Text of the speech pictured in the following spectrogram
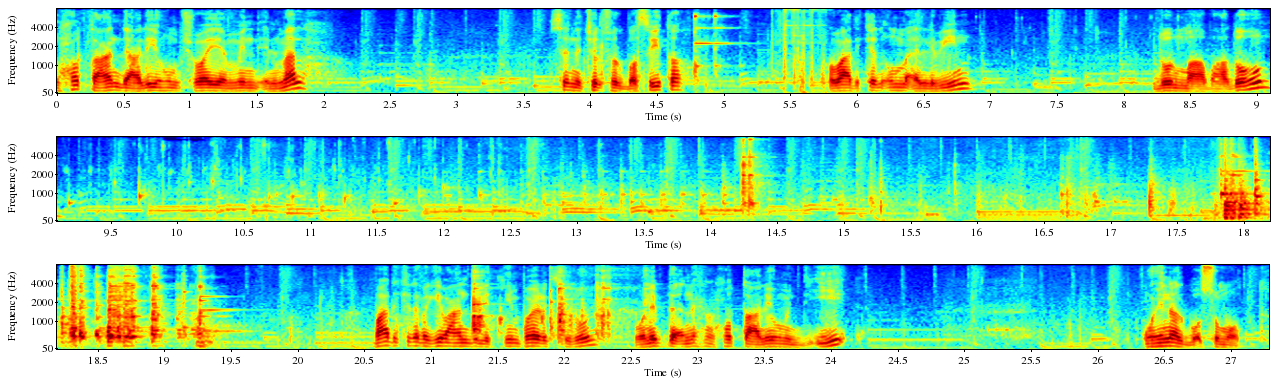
ونحط عندي عليهم شوية من الملح سنة فلفل بسيطة وبعد كده نقوم مقلبين دول مع بعضهم. بعد كده بجيب عندي الاتنين بايركس دول ونبدأ إن إحنا نحط عليهم الدقيق وهنا البقسماط.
